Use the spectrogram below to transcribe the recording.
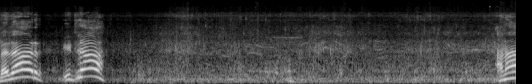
బెదర్ ఇట్రా. అనా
